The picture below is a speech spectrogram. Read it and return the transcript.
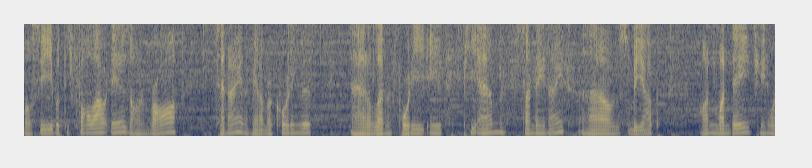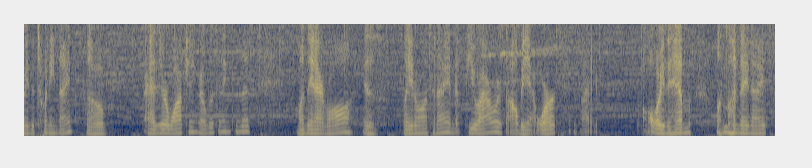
we'll see what the fallout is on Raw tonight. I mean, I'm recording this at 11:48 p.m. Sunday night. Uh, this will be up on Monday, January the 29th. So, as you're watching or listening to this, Monday Night Raw is later on tonight. In a few hours, I'll be at work, as I always am on Monday nights.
